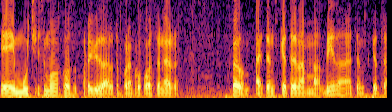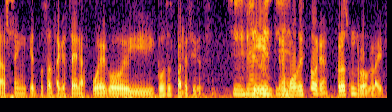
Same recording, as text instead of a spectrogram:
Y hay muchísimas cosas para ayudarte. Por ejemplo, puedes tener perdón, items que te dan más vida, items que te hacen que tus ataques tengan fuego y cosas parecidas. Sí, Y realmente. tiene modo historia, pero es un roguelite.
